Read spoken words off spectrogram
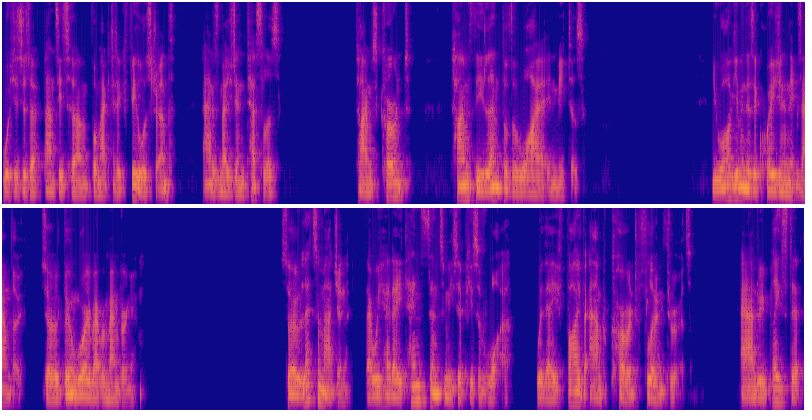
which is just a fancy term for magnetic field strength, and is measured in teslas, times current, times the length of the wire in meters. You are given this equation in the exam though, so don't worry about remembering it. So let's imagine that we had a 10 centimeter piece of wire with a 5 amp current flowing through it, and we placed it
